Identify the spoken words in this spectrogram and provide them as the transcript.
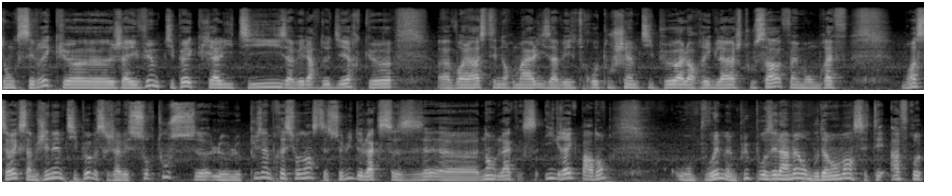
donc c'est vrai que j'avais vu un petit peu avec Reality, ils avaient l'air de dire que voilà c'était normal, ils avaient retouché un petit peu à leur réglage, tout ça. Enfin bon bref, moi, c'est vrai que ça me gênait un petit peu parce que j'avais surtout le, plus impressionnant, c'était celui de l'axe euh, non l'axe Y, pardon, où on pouvait même plus poser la main au bout d'un moment. C'était affreux.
